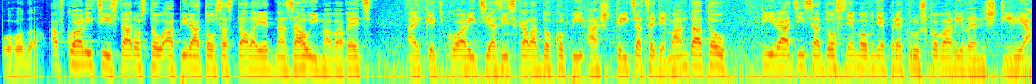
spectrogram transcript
pohoda. A v koalícii starostov a Pirátov sa stala jedna zaujímavá vec. Aj keď koalícia získala dokopy až 37 mandátov, Piráti sa do snemovne prekruškovali len štyria.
